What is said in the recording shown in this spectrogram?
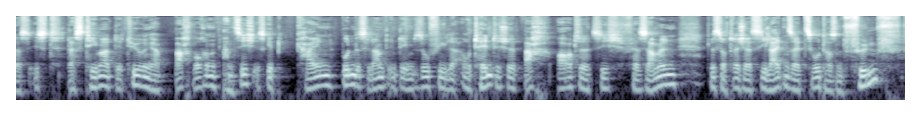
das ist das Thema der Thüringer Bachwochen an sich. Es gibt kein Bundesland, in dem so viele authentische Bachorte sich versammeln. Christoph Drescher, Sie leiten seit 2005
